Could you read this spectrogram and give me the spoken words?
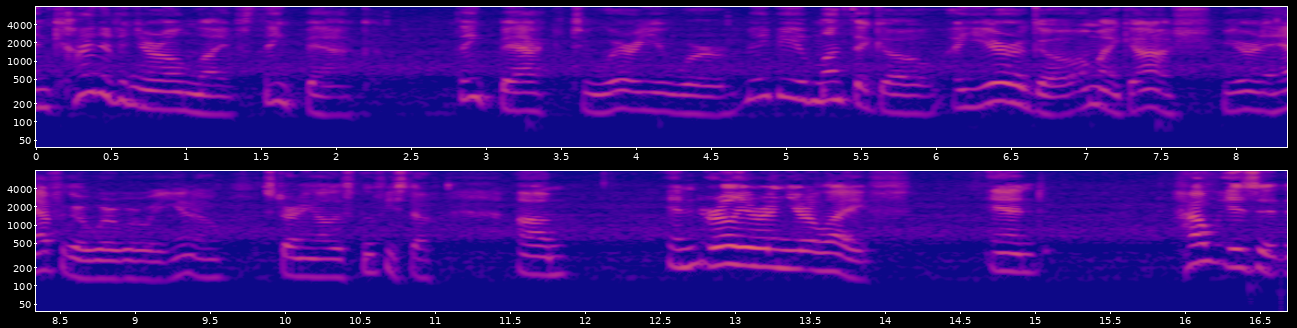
and kind of in your own life, think back. Think back to where you were maybe a month ago, a year ago. Oh my gosh, a year and a half ago, where were we? You know, starting all this goofy stuff. Um, and earlier in your life. And how is it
